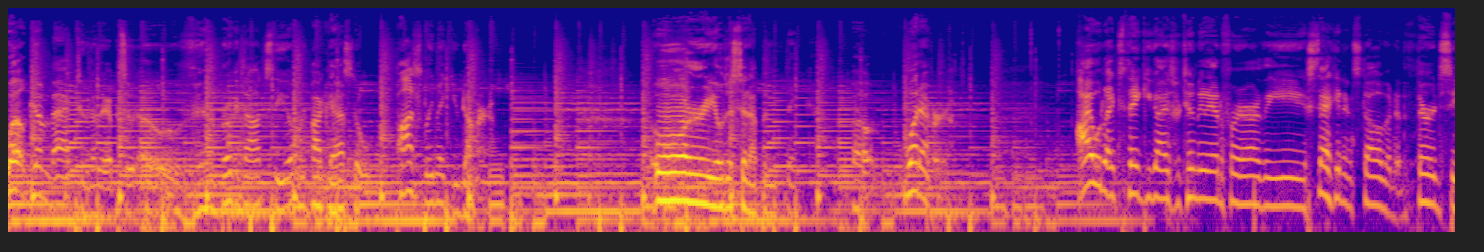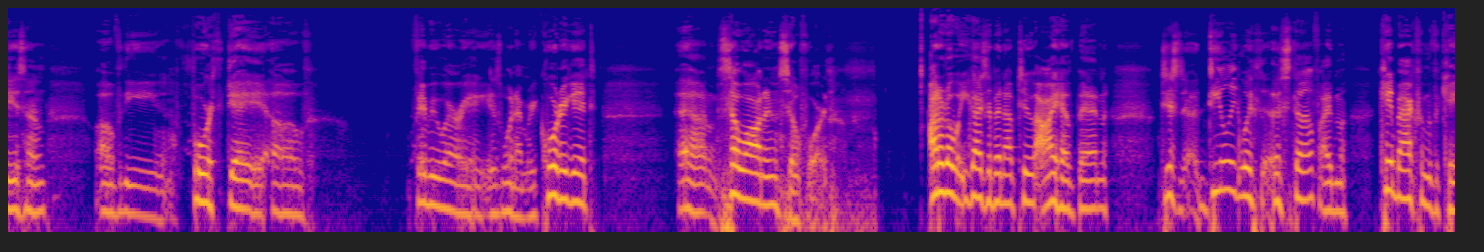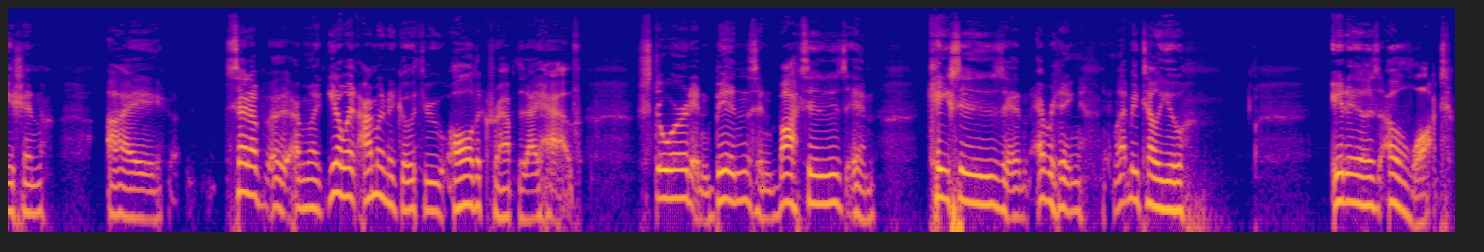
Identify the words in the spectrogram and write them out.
Welcome back to another episode of Broken Thoughts, the only podcast that will possibly make you dumber. Or you'll just sit up and think, oh, whatever. I would like to thank you guys for tuning in for the second installment of the third season of the fourth day of February is when I'm recording it, and so on and so forth. I don't know what you guys have been up to. I have been just uh, dealing with uh, stuff. I'm came back from vacation. I set up. Uh, I'm like, you know what? I'm gonna go through all the crap that I have stored in bins and boxes and cases and everything. And let me tell you, it is a lot.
